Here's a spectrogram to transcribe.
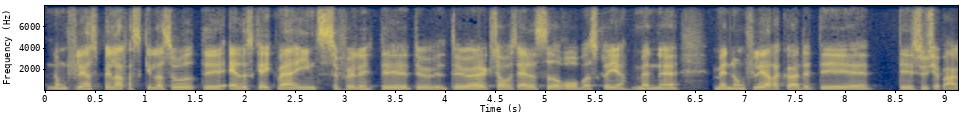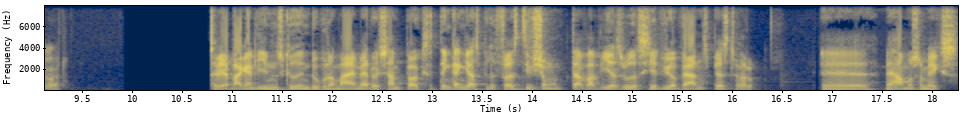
nogle flere spillere, der skiller sig ud. Det, alle skal ikke være ens, selvfølgelig. Det, det, det er jo ikke sjovt, hvis alle sidder og råber og skriger, men, øh, men nogle flere, der gør det, det, det synes jeg bare godt. Så vil jeg bare gerne lige indskyde, inden du putter mig med, du i samme boks. Dengang jeg spillede første division, der var vi altså ude og sige, at vi var verdens bedste hold øh, med Hammer som X,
